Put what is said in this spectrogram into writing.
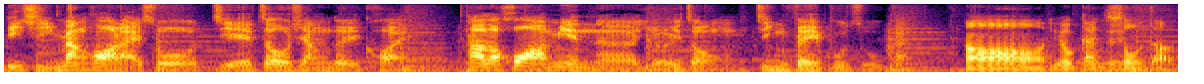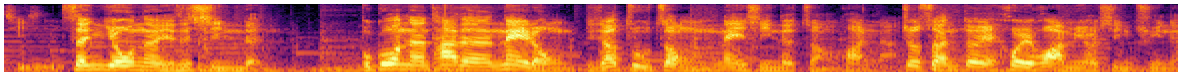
比起漫画来说，节奏相对快。它的画面呢，有一种经费不足感哦，有感受到。其实声优呢也是新人，不过呢，它的内容比较注重内心的转换啦。就算对绘画没有兴趣呢，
